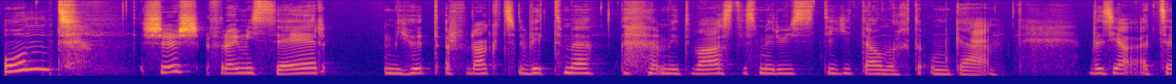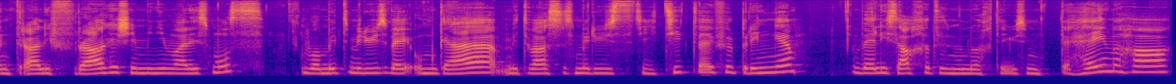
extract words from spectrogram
Und sonst freue ich mich sehr, mich heute der Frage zu widmen, mit was dass wir uns digital möchten umgehen möchten was ja eine zentrale Frage ist im Minimalismus, womit wir uns umgehen wollen, mit was wir uns die Zeit verbringen welche Sachen dass wir möchten in unserem Zuhause haben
